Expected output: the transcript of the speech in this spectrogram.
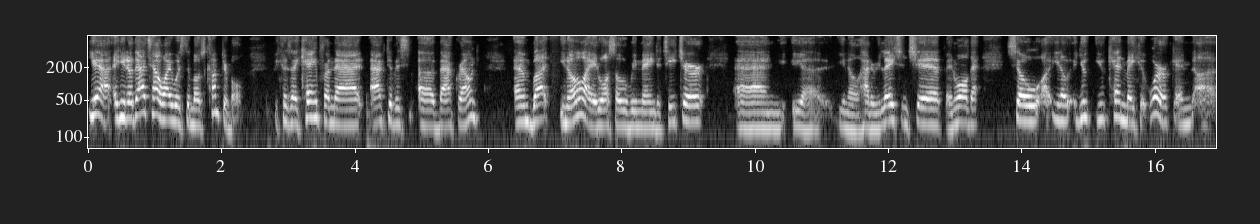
Yeah, and you know that's how I was the most comfortable because I came from that activist uh, background, and but you know I had also remained a teacher and yeah, you know had a relationship and all that. So uh, you know you you can make it work. And uh,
